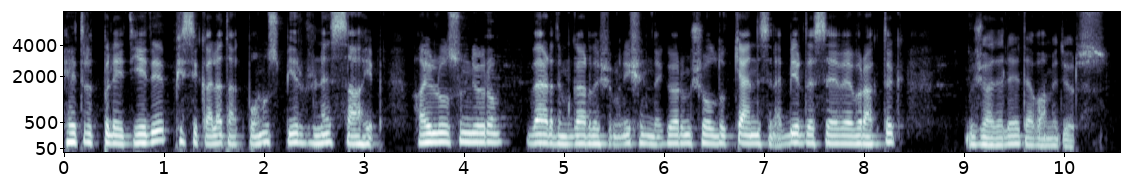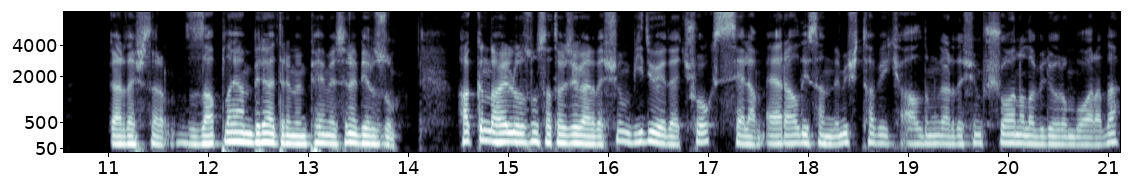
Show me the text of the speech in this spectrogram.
Hatred Blade 7 physical atak bonus bir rüne sahip. Hayırlı olsun diyorum. Verdim kardeşimin işini de görmüş olduk. Kendisine bir de SV bıraktık. Mücadeleye devam ediyoruz. Kardeşlerim zaplayan biraderimin PM'sine bir zoom. Hakkında hayırlı olsun satıcı kardeşim. Videoya da çok selam. Eğer aldıysan demiş. Tabii ki aldım kardeşim. Şu an alabiliyorum bu arada.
